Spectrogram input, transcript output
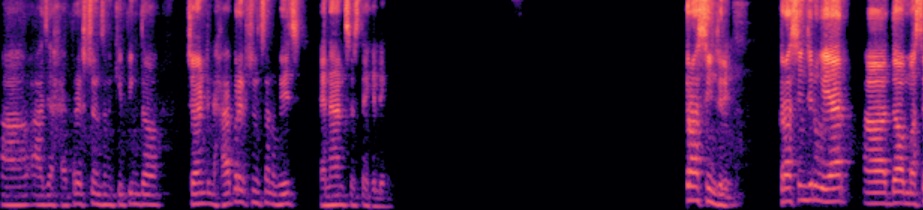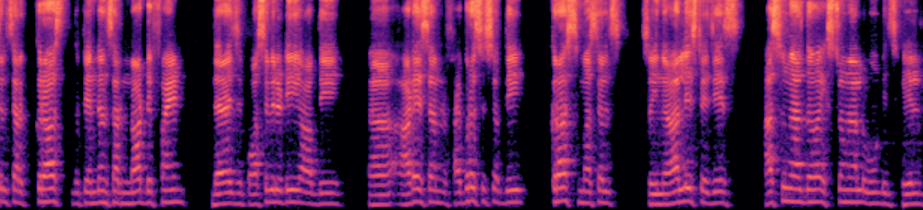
uh, as a hyperextension, keeping the joint in hyperextension, which enhances the healing. Cross injury. Cross injury where uh, the muscles are crossed, the tendons are not defined. There is a possibility of the uh, fibrosis of the cross muscles. So in early stages, as soon as the external wound is healed,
